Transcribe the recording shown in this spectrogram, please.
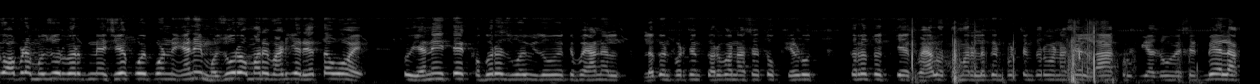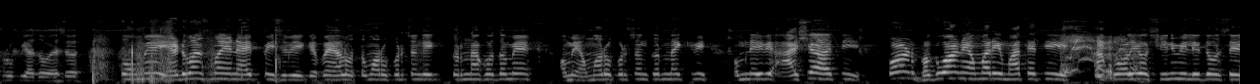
તો આપણે મજૂર વર્ગને જે કોઈ પણ, એને મજૂરો અમારે વાડીએ રહેતા હોય તો એને તે ખબર જ હોવી જોઈએ કે ભાઈ આને લગ્ન પ્રસંગ કરવાના છે તો ખેડૂત તરત જ કે ભાઈ, હાલો, તમારે લગ્ન પ્રસંગ કરવાના છે, લાખ રૂપિયા જોવે છે, બે લાખ રૂપિયા જોવે છે. તો અમે એડવાન્સમાં એને આપી છે કે ભાઈ, હાલો, તમારો પ્રસંગ કરી નાખો તમે, અમે અમારો પ્રસંગ કરી નાખવી. અમને એવી આશા હતી, પણ ભગવાને અમારી માથેથી આ કોળીઓ છીનવી લીધો છે.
